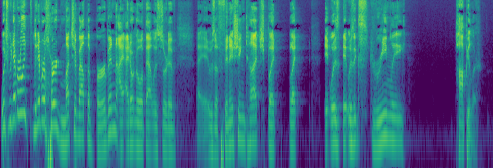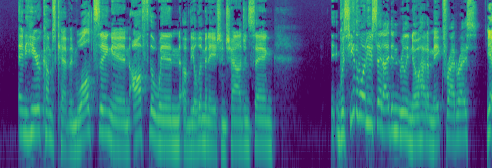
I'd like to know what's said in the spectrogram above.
Which we never really we never heard much about the bourbon. I, I don't know if that was sort of uh, it was a finishing touch, but but it was it was extremely popular. And here comes Kevin waltzing in off the win of the elimination challenge and saying, Was he the one who said I didn't really know how to make fried rice? Yeah,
